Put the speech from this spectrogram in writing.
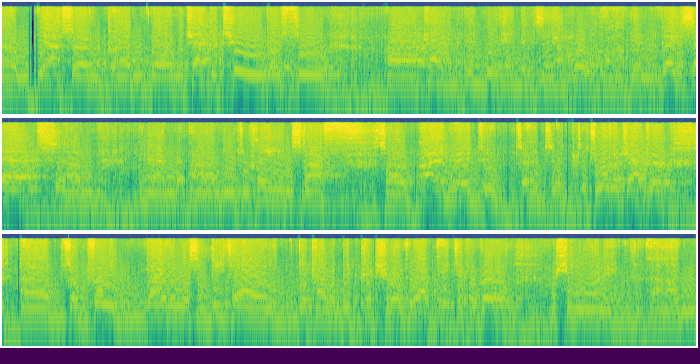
um, yeah, so um, the, the chapter two goes through uh, kind of an end-to-end example of getting a data set um, and um, doing some cleaning stuff. So I- it, it, it's a good chapter. Uh, so before we dive into some detail, get kind of a big picture of what a typical machine learning um,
